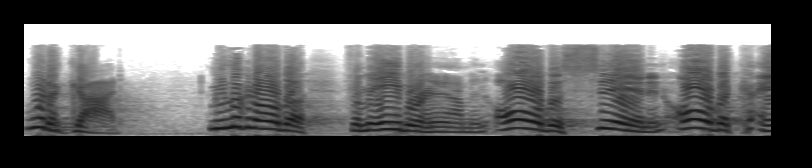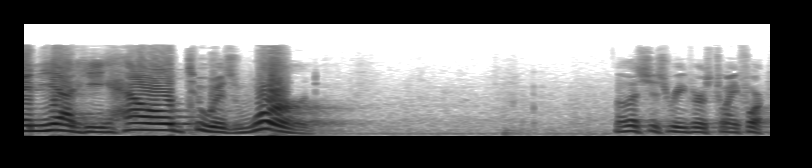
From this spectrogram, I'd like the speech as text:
What a God. I mean, look at all the, from Abraham and all the sin and all the, and yet he held to his word. Well, let's just read verse 24.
